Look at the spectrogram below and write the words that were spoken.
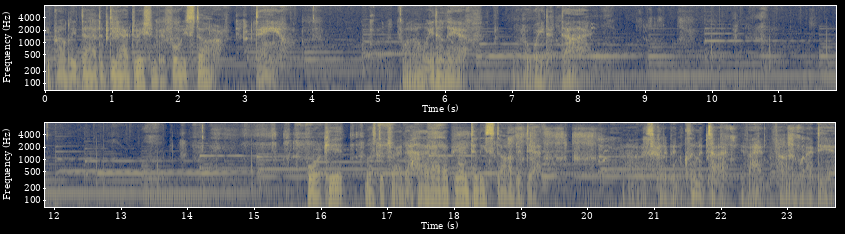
He probably died of dehydration before he starved. Damn. What a way to live. What a way to die. Poor kid. Must have tried to hide out up here until he starved to death. Oh, this could have been Clementine if I hadn't found her when I did.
